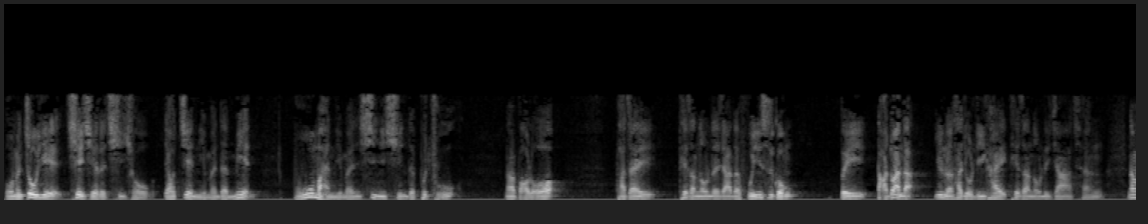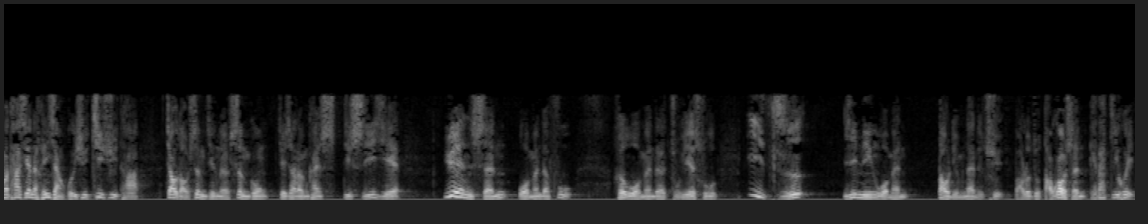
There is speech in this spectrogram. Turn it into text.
我们昼夜切切的祈求，要见你们的面，补满你们信心的不足。那保罗他在帖撒罗尼迦的福音施工被打断了，因为他就离开帖撒罗尼加城。那么他现在很想回去继续他。教导圣经的圣功。接下来我们看第十一节：愿神我们的父和我们的主耶稣一直引领我们到你们那里去。保罗就祷告神，给他机会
